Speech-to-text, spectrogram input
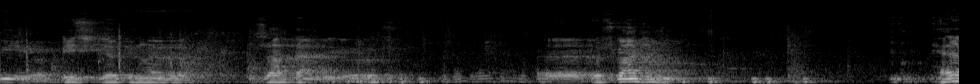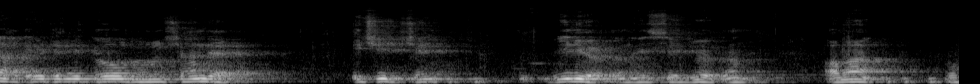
biliyor. Biz yakınları zaten biliyoruz. E, Özkan'cığım herhalde yetenekli olduğunu sen de için için biliyordun, hissediyordun. Ama bu,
